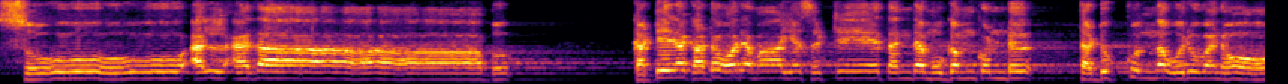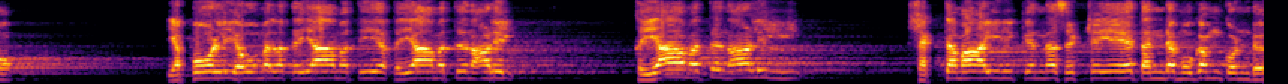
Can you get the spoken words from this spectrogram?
സൂ അൽ അദാബ്. കഠിന കഠോരമായ ശിക്ഷയെ തന്റെ മുഖം കൊണ്ട് തടുക്കുന്ന ഒരുവനോ? എപ്പോൾ യൗമൽ ഖിയാമത്തി ഖിയാമത്ത് നാളിൽ? ഖിയാമത്ത് നാളിൽ ശക്തമായിരിക്കുന്ന ശിക്ഷയെ തന്റെ മുഖം കൊണ്ട്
